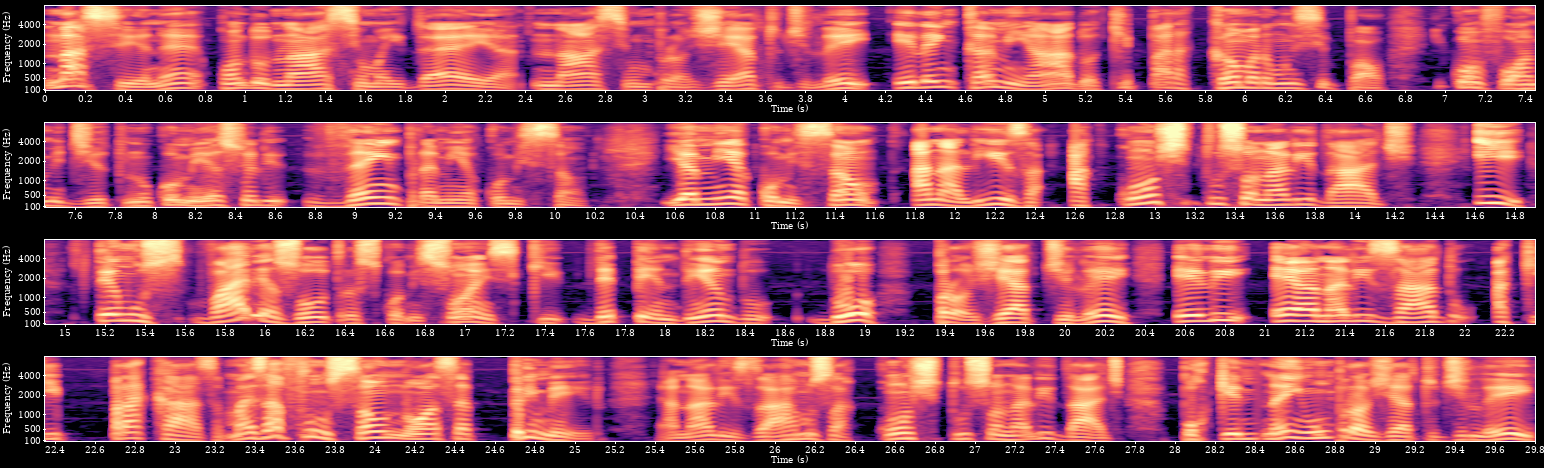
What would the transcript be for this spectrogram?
nascer, né? Quando nasce uma ideia, nasce um projeto de lei, ele é encaminhado aqui para a Câmara Municipal. E conforme dito no começo, ele vem para a minha comissão. E a minha comissão analisa a constitucionalidade. E temos várias outras comissões que, dependendo do projeto de lei, ele é analisado aqui para casa. Mas a função nossa, primeiro, é analisarmos a constitucionalidade, porque nenhum projeto de lei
